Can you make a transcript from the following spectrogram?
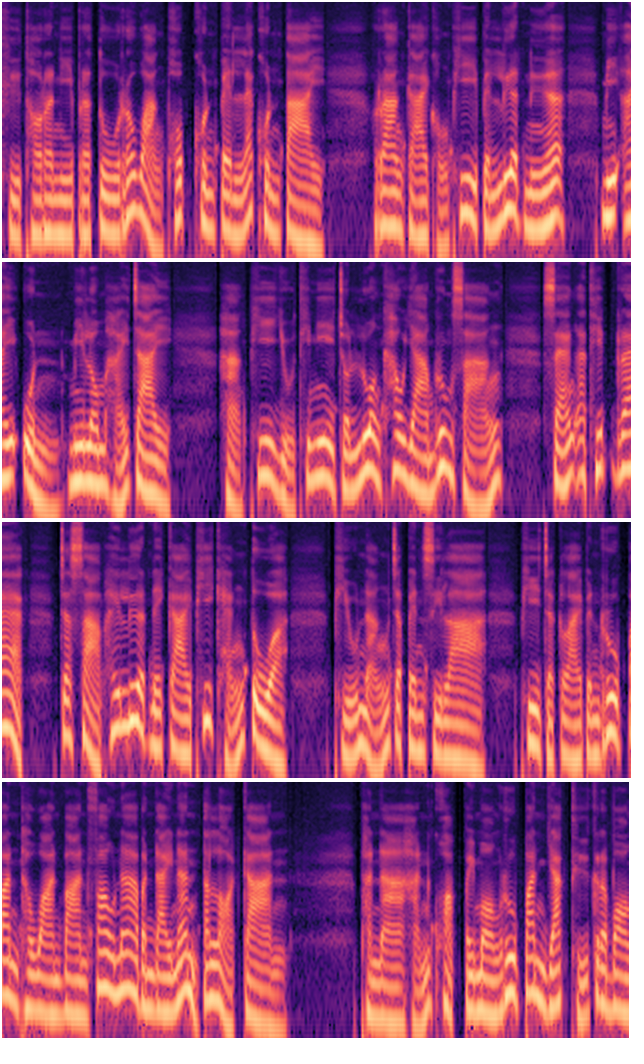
คือธรณีประตูระหว่างพบคนเป็นและคนตาย ร่างกายของพี่เป็นเลือดเนื้อ มีไออุ่น มีลมหายใจ หากพี่อยู่ที่นี่จนล่วงเข้ายามรุ่งสาง แสงอาทิตย์แรกจะสาบให้เลือดในกายพี่แข็งตัว ผิวหนังจะเป็นศิลา พี่จะกลายเป็นรูปปั้นทวารบานเฝ้าหน้าบันไดนั่นตลอดกาลพนาหันขวับไปมองรูปปั้นยักษ์ถือกระบอง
